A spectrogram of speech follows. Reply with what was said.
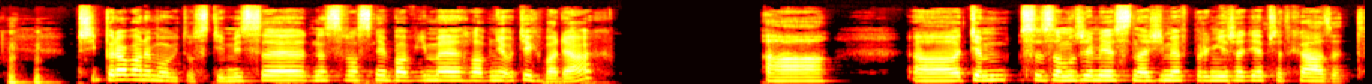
Příprava nemovitosti. My se dnes vlastně bavíme hlavně o těch vadách a, a těm se samozřejmě snažíme v první řadě předcházet.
